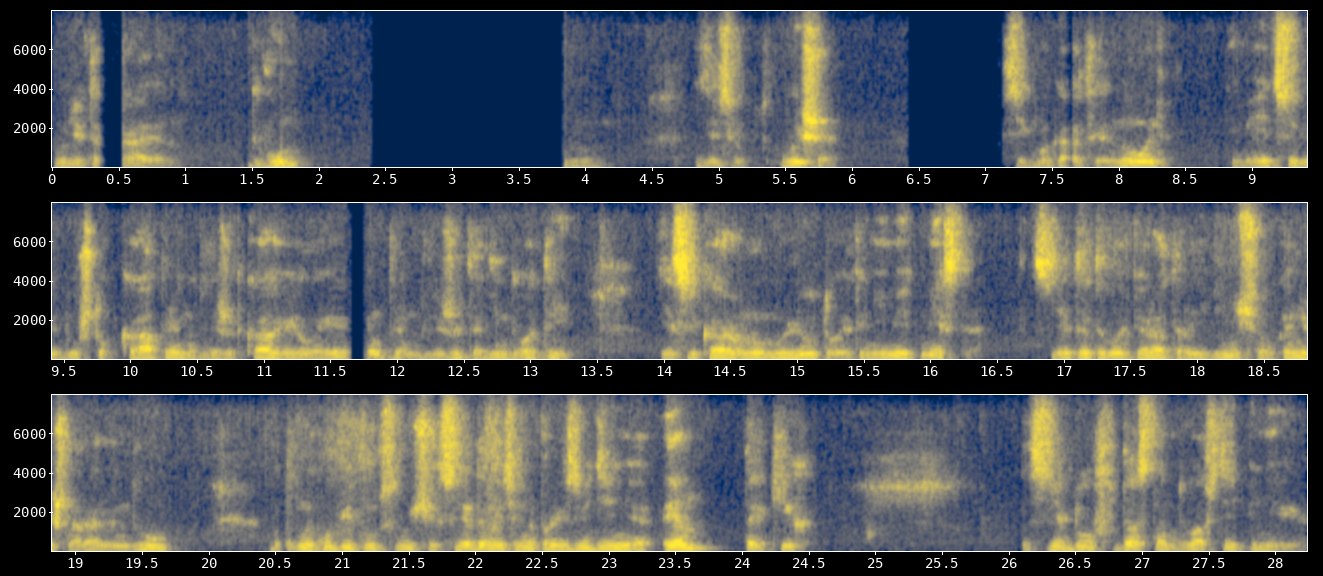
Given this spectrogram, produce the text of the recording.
будет равен 2 здесь вот выше, сигма кт 0, имеется в виду, что k принадлежит k, l и m принадлежит 1, 2, 3. Если k равно нулю, то это не имеет места. След этого оператора единичного, конечно, равен 2 в однокубитном случае. Следовательно, произведение n таких следов даст нам 2 в степени n.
